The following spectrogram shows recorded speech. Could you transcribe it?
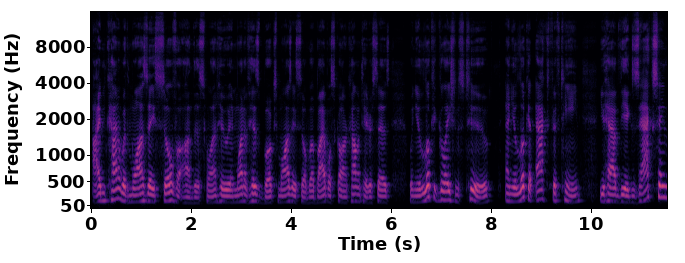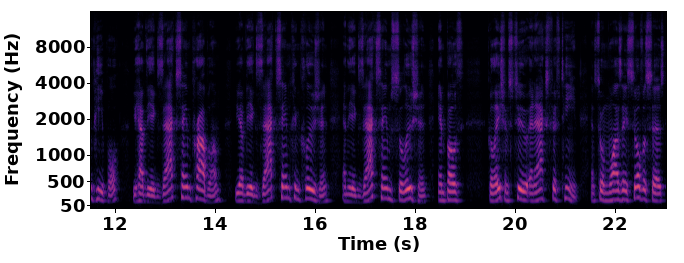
I'm kind of with Moisés Silva on this one, who in one of his books, Moisés Silva, Bible scholar and commentator, says when you look at Galatians 2 and you look at Acts 15, you have the exact same people you have the exact same problem, you have the exact same conclusion, and the exact same solution in both Galatians 2 and Acts 15. And so Moisés Silva says,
